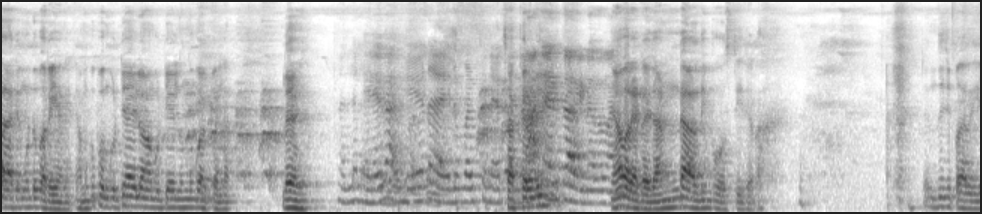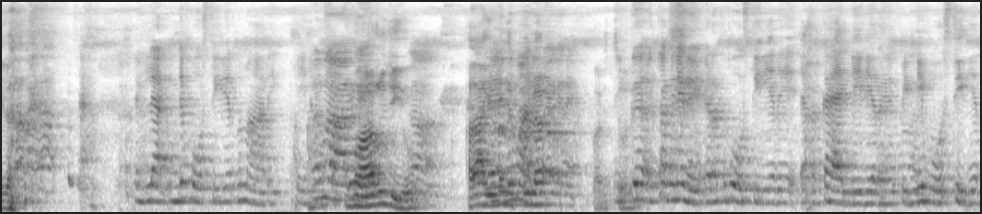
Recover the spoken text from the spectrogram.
കാര്യം കൊണ്ട് പറയാണ്. നമുക്ക് പെൺകുട്ടി ആയാലും ആൺകുട്ടി ആയാലും ഒന്നും കുഴപ്പമില്ല. അല്ലേ? ചക്കരടി ഞാൻ പറയട്ടെ രണ്ടാളുടെയും പോസ്റ്റീരിയറാ എന്ത് അറിയില്ല പറയില്ല? മാറി. ചെയ്യും. അത് അയിമ നിൽക്കില്ല എനിക്ക് എനിക്ക് അങ്ങനെയാണ്. ഇടയ്ക്ക് പോസ്റ്റീരിയർ ഇടയ്ക്ക് ആന്റീരിയർ പിന്നെയും പോസ്റ്റീരിയർ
